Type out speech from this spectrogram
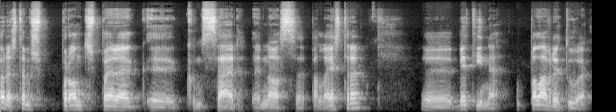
Ora, estamos prontos para uh, começar a nossa palestra. Uh, Betina, palavra é tua.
